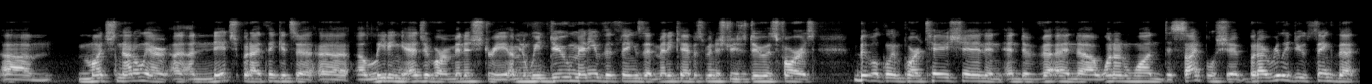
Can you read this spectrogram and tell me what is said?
um, much not only a, a, niche, but I think it's a, a, a, leading edge of our ministry. I mean, we do many of the things that many campus ministries do as far as biblical impartation and and, and uh, one-on-one discipleship. But I really do think that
